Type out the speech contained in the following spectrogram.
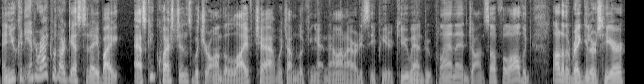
And you can interact with our guest today by asking questions, which are on the live chat, which I'm looking at now, and I already see Peter Q, Andrew Planet, John Suffel, all the a lot of the regulars here,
